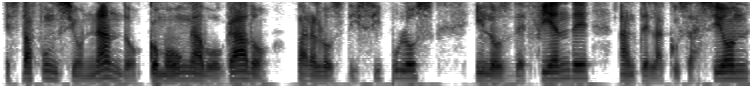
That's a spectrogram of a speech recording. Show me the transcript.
está funcionando como un abogado para los discípulos y los defiende ante la acusación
